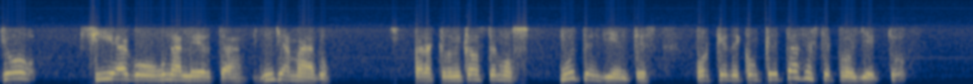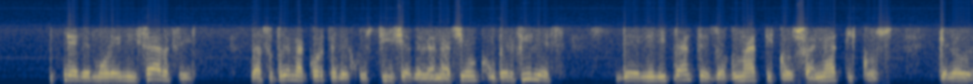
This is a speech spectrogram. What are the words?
yo sí hago una alerta, un llamado, para que los mexicanos estemos muy pendientes, porque de concretarse este proyecto, de morenizarse la Suprema Corte de Justicia de la Nación con perfiles de militantes dogmáticos, fanáticos, que, lo,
